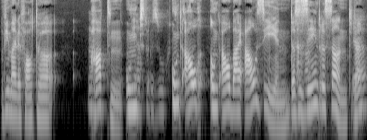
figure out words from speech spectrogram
wie meine Vater hatten und gesucht, und auch und auch bei Aussehen das ist sehr interessant ne?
